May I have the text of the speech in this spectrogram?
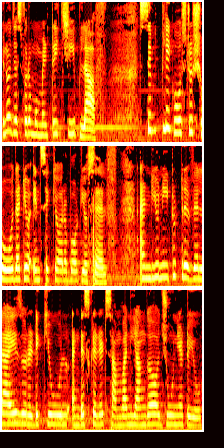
you know, just for a momentary cheap laugh. Simply goes to show that you're insecure about yourself and you need to trivialize or ridicule and discredit someone younger or junior to you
